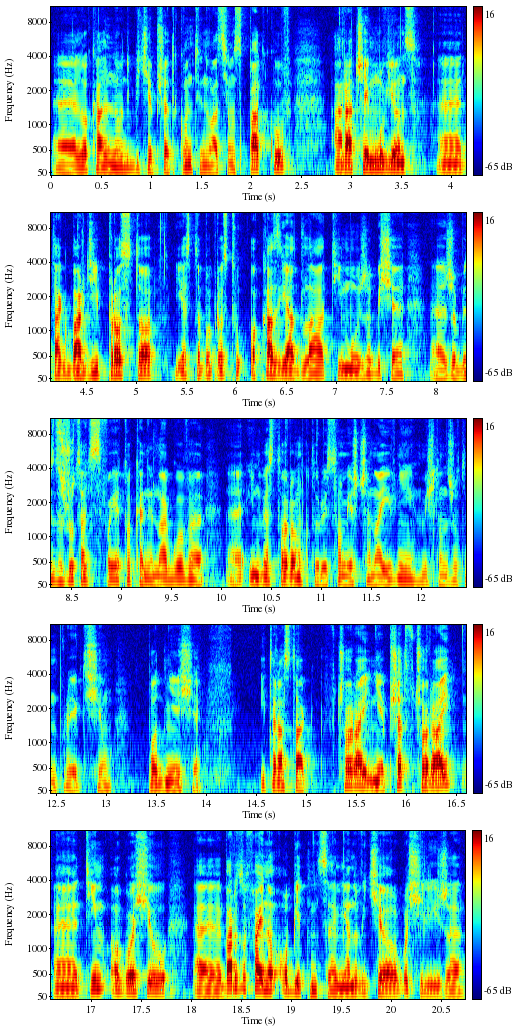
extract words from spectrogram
e, lokalne odbicie przed kontynuacją spadków, a raczej mówiąc e, tak bardziej prosto, jest to po prostu okazja dla teamu, żeby się, żeby zrzucać swoje tokeny na głowę inwestorom, którzy są jeszcze naiwni, myśląc, że ten projekt się podniesie. I teraz tak, wczoraj, nie, przedwczoraj e, Team ogłosił e, bardzo fajną obietnicę. Mianowicie ogłosili, że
